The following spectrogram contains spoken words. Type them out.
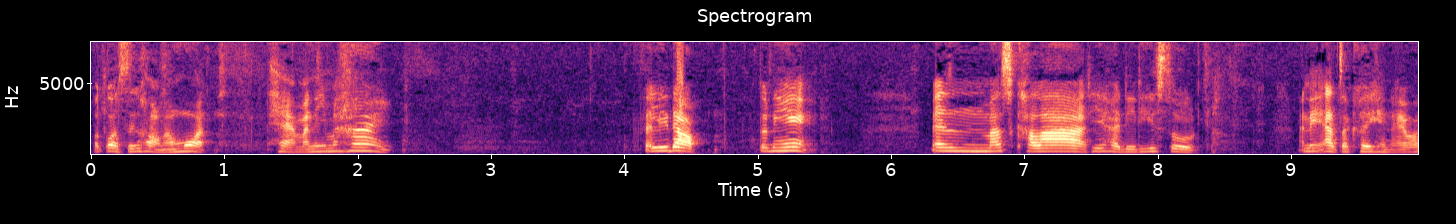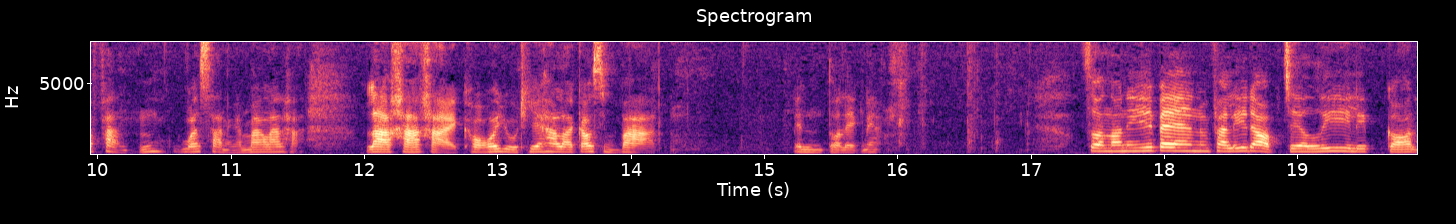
ปรากฏซื้อของทั้งหมด แถมอันนี้มาให้เฟลิดอปตัวนี้เป็นมัสคาร่าที่ขายดีที่สุด อันนี้อาจจะเคยเห็นในว่าฝันว่าสั่นกันบ้างแล้วค่ะ ราคาขายเขาก็อยู่ที่ 590 บาท เป็นตัวเล็กเนี่ย ส่วนตอนนี้เป็นฟาริดอปเจลลี่ลิปก o อ t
